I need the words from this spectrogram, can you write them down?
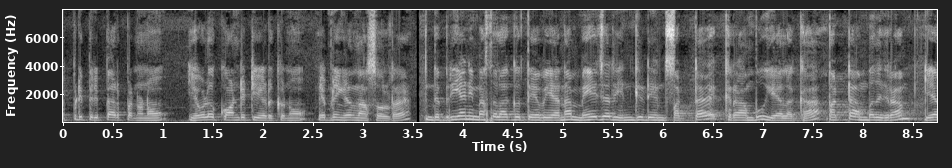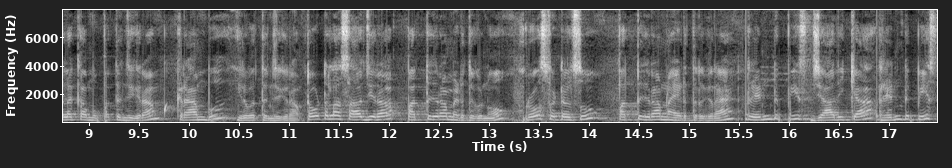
எப்படி ப்ரிப்பேர் பண்ணணும் எவ்வளோ குவாண்டிட்டி எடுக்கணும் எப்படிங்கிறத நான் சொல்கிறேன் இந்த பிரியாணி மசாலாவுக்கு தேவையான மேஜர் இன்கிரீடியன்ஸ் பட்டை கிராம்பு ஏலக்காய். பட்டை ஐம்பது கிராம் ஏலக்காய் முப்பத்தஞ்சு கிராம் கிராம்பு இருபத்தஞ்சு கிராம். டோட்டலாக சாஜிரா பத்து கிராம் எடுத்துக்கணும். ரோஸ் பெட்டல்ஸும் பத்து கிராம் நான் எடுத்துருக்கிறேன். ரெண்டு பீஸ் ஜாதிக்காய் ரெண்டு பீஸ்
